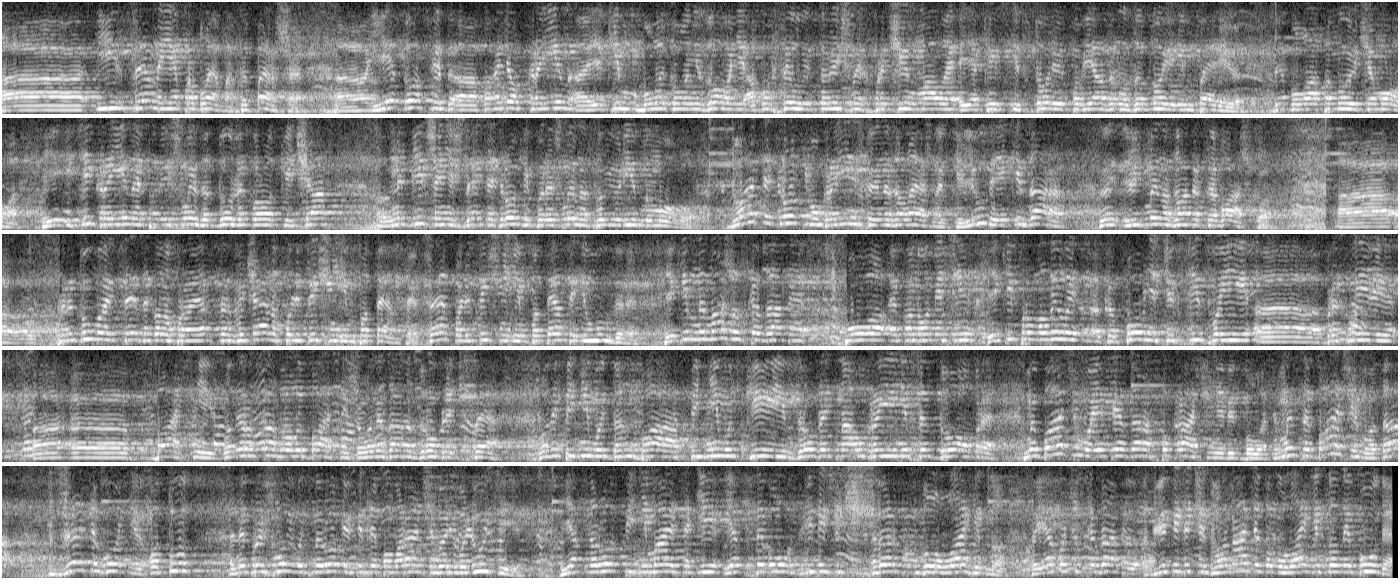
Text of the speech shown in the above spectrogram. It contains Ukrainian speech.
Е, І це не є проблема. Це перше. Е, Є досвід е, багатьох країн, е, які були колонізовані або в силу історичних причин мали якусь історію пов'язану з одною імперією, де була пануюча мова. І, і ці країни перейшли за дуже короткий час, е, не більше ніж 10 років перейшли на свою рідну мову. 20 років української незалежності. Люди, які зараз людьми назвати це важко. А, е, цей законопроект, це звичайно політичні імпотенти. Це політичні імпотенти і лузери, яким нема що сказати по економіці, які провалили е, повністю всі свої е, брехливі е, е, басні. Вони розказували басні, що вони зараз зроблять все. Вони піднімуть Донбас, піднімуть Київ, зроблять на Україні все добре. Ми бачимо, яке зараз покращення відбулося. Ми це бачимо, да? вже сьогодні. Отут не пройшло і восьми років після помаранчевої революції, як народ піднімається, і як це було в 2004-му було лагідно, то я хочу сказати, в 2012-му лагідно не буде.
